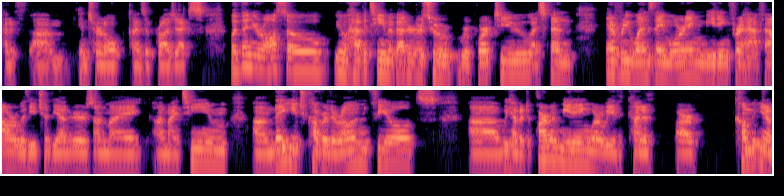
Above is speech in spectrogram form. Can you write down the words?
kind of um, internal kinds of projects. But then you're also, you know, have a team of editors who report to you. I spend every Wednesday morning meeting for a half hour with each of the editors on my on my team. Um, they each cover their own fields. Uh, we have a department meeting where we kind of are coming, you know,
